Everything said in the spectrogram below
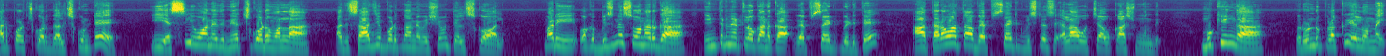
ఏర్పరచుకోదలుచుకుంటే ఈ ఎస్సీఓ అనేది నేర్చుకోవడం వల్ల అది సాధ్యపడుతుందన్న విషయం తెలుసుకోవాలి. మరి ఒక బిజినెస్ ఓనర్గా ఇంటర్నెట్లో కనుక వెబ్సైట్ పెడితే ఆ తర్వాత ఆ వెబ్సైట్కి విజిటర్స్ ఎలా వచ్చే అవకాశం ఉంది? ముఖ్యంగా రెండు ప్రక్రియలు ఉన్నాయి.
